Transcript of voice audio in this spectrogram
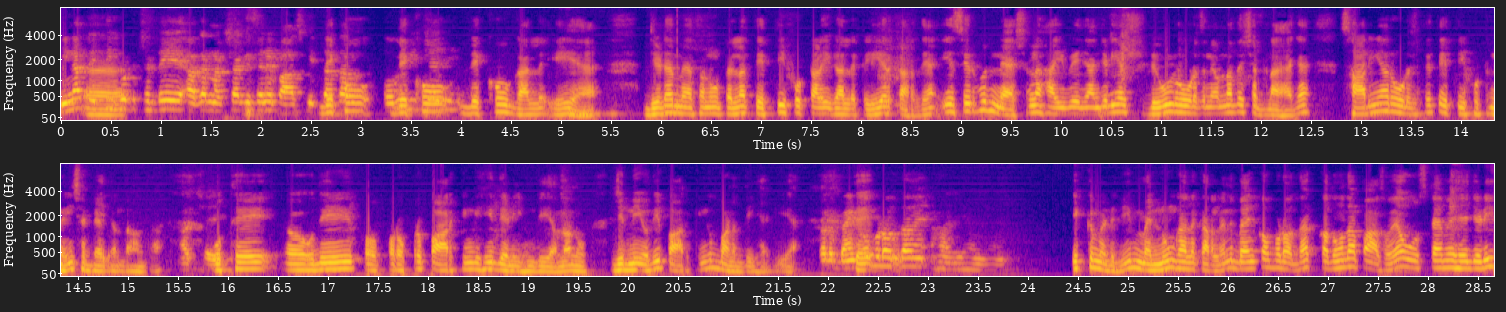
ਬਿਨਾਂ 33 ਅਹ ਫੁੱਟ ਛੱਡੇ ਅਗਰ ਨਕਸ਼ਾ ਕਿਸੇ ਨੇ ਪਾਸ ਕੀਤਾ ਤਾਂ ਦੇਖੋ ਉਹ ਵੀ ਦੇਖੋ? ਦੇਖੋ ਗੱਲ ਇਹ ਹੈ ਜਿਹੜਾ ਮੈਂ ਤੁਹਾਨੂੰ ਪਹਿਲਾਂ 33 ਫੁੱਟ ਵਾਲੀ ਗੱਲ ਕਲੀਅਰ ਕਰਦੇ ਆ ਇਹ ਸਿਰਫ ਨੈਸ਼ਨਲ ਹਾਈਵੇ ਜਾਂ ਜਿਹੜੀਆਂ ਸ਼ਡਿਊਲ ਰੋਡਸ ਨੇ ਉਹਨਾਂ ਤੇ ਛੱਡਣਾ ਹੈਗਾ। ਸਾਰੀਆਂ ਰੋਡਸ ਤੇ 33 ਫੁੱਟ ਨਹੀਂ ਛੱਡਿਆ ਜਾਂਦਾ ਹੁੰਦਾ। ਉੱਥੇ ਉਹਦੀ ਪ੍ਰੋਪਰ ਪਾਰਕਿੰਗ ਹੀ ਦੇਣੀ ਹੁੰਦੀ ਹੈ ਉਹਨਾਂ ਨੂੰ ਜਿੰਨੀ ਉਹਦੀ ਪਾਰਕਿੰਗ ਬਣਦੀ ਹੈਗੀ ਹੈ ਪਰ ਬੈਂਕ ਆਫ ਬੜੌਦਾ ਨੇ ਹਾਂਜੀ ਹਾਂਜੀ ਇੱਕ ਮਿੰਟ ਜੀ ਮੈਨੂੰ ਗੱਲ ਕਰ ਲੈਂਦੇ ਬੈਂਕ ਆਫ ਬੜੌਦਾ ਕਦੋਂ ਦਾ ਪਾਸ ਹੋਇਆ? ਉਸ ਟਾਈਮ ਇਹ ਜਿਹੜੀ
